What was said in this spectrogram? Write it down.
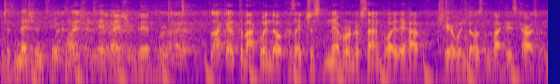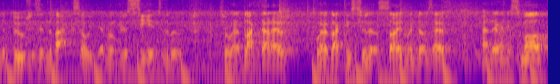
With his measuring tape. with his measuring tape, Measuring tape. we're going to black out the back window because I just never understand why they have clear windows on the back of these cars when the boot is in the back, so everyone can just see into the boot. So we're going to black that out. We're going to black these two little side windows out, and they're only small.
